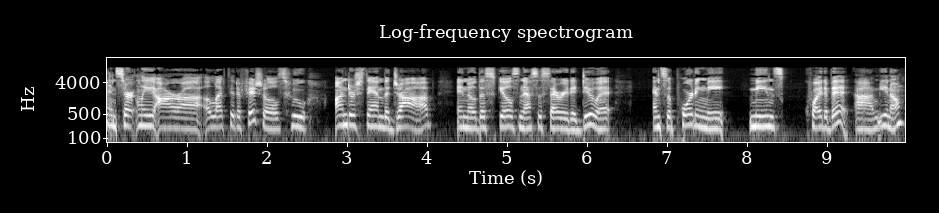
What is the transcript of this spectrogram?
and certainly our uh, elected officials who understand the job and know the skills necessary to do it. And supporting me means quite a bit. Um, you know,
